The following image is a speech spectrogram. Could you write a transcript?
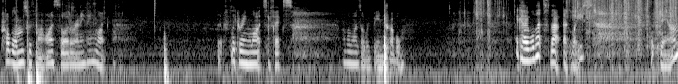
problems with my eyesight or anything like that flickering lights affects otherwise I would be in trouble. Okay, well that's that at least put down.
